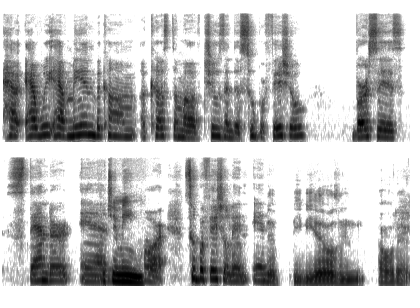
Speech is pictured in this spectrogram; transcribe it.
have have we have men become accustomed of choosing the superficial versus standard and what you mean? hard superficial and and The BBLs and all that.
